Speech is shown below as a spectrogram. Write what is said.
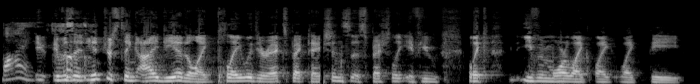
why? it, it was an interesting idea to like play with your expectations, especially if you like even more like like like the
